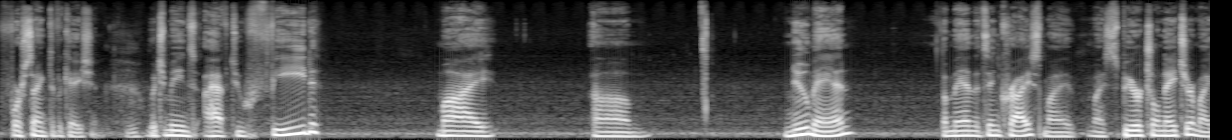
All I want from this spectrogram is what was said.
for sanctification, which means I have to feed my um, new man, the man that's in Christ, my my spiritual nature, my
